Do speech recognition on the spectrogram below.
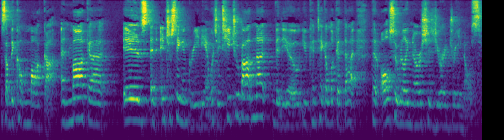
something called maca. And maca is an interesting ingredient, which I teach you about in that video. You can take a look at that, that also really nourishes your adrenals.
